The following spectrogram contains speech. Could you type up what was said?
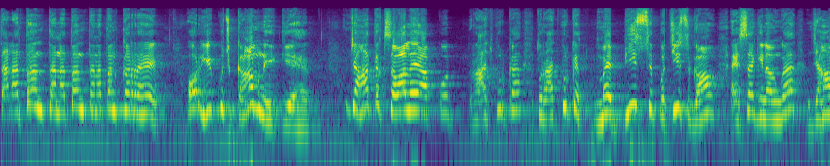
तनातन तनातन तनातन कर रहे हैं और ये कुछ काम नहीं किए हैं। जहाँ तक सवाल है आपको राजपुर का तो राजपुर के मैं 20 से 25 गाँव ऐसा गिनाऊँगा जहाँ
